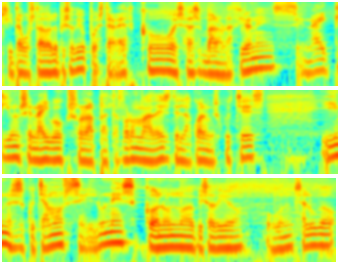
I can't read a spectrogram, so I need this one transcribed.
si te ha gustado el episodio, pues te agradezco esas valoraciones en iTunes, en iBox o la plataforma desde la cual me escuches. Y nos escuchamos el lunes con un nuevo episodio. Un saludo.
